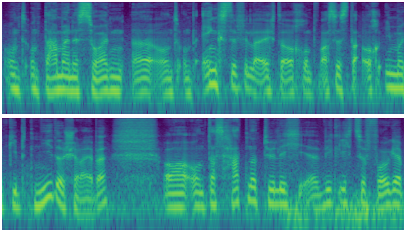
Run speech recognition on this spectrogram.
und, und da meine Sorgen äh, und, und Ängste vielleicht auch und was es da auch immer gibt, niederschreibe. Äh, und das hat natürlich äh, wirklich zur Folge,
